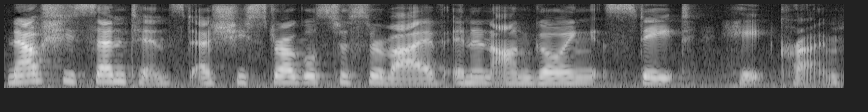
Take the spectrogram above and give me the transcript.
Now she's sentenced as she struggles to survive in an ongoing state hate crime.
